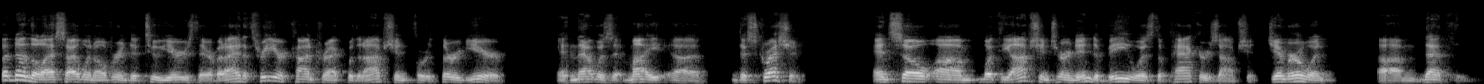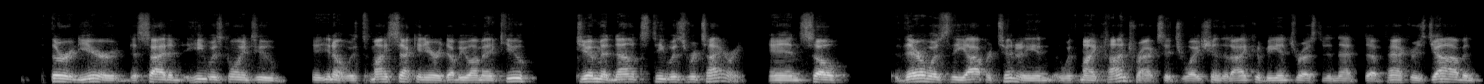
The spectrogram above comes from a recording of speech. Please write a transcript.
But nonetheless, I went over and did two years there. But I had a three-year contract with an option for a third year, and that was at my uh, discretion. And so, um, what the option turned into be was the Packers option. Jim Irwin, um, that third year, decided he was going to, you know, it was my second year at WMAQ. Jim announced he was retiring. And so there was the opportunity and with my contract situation that I could be interested in that uh, Packers job and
